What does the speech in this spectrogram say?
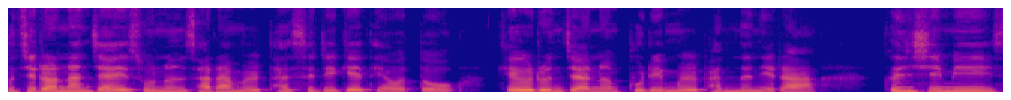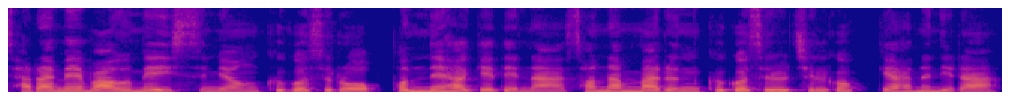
부지런한 자의 손은 사람을 다스리게 되어도 게으른 자는 부림을 받느니라. 근심이 사람의 마음에 있으면 그것으로 번뇌하게 되나 선한 말은 그것을 즐겁게 하느니라.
